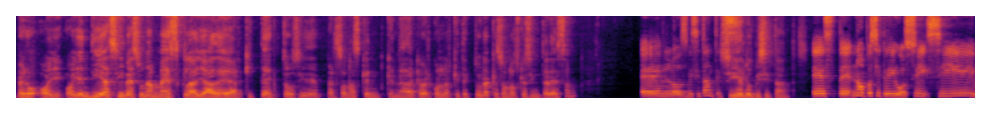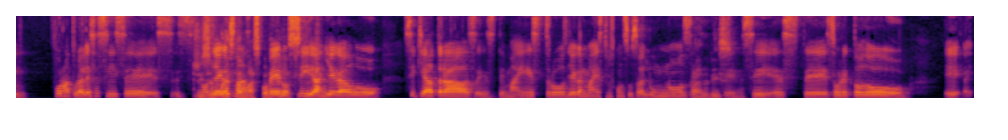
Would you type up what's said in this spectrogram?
Pero hoy, hoy en día sí ves una mezcla ya de arquitectos y de personas que, que nada que ver con la arquitectura, que son los que se interesan. En los visitantes. Sí, en los visitantes. Este, no, pues sí te digo, sí, sí, por naturaleza sí se, nos llega más, pero sí han llegado psiquiatras, este, maestros, llegan maestros con sus alumnos. Padrísimo. sí, este, sobre todo eh,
